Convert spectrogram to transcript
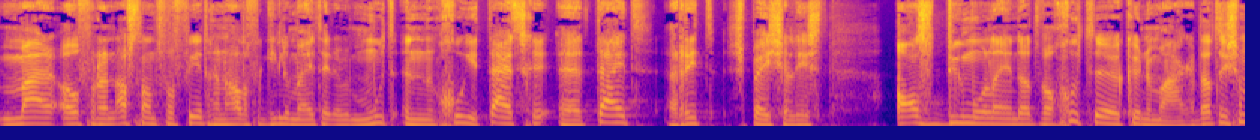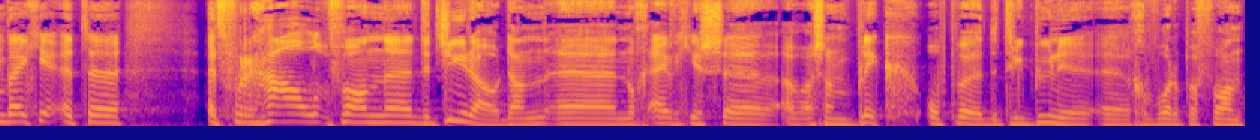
maar over een afstand van 40,5 kilometer moet een goede tijds, eh, tijdritspecialist als Dumoulin dat wel goed eh, kunnen maken. Dat is een beetje het, eh, het verhaal van eh, de Giro. Dan eh, nog eventjes eh, was een blik op de tribune geworpen van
